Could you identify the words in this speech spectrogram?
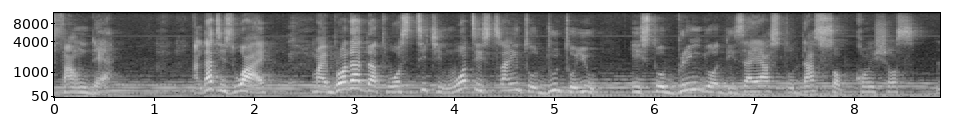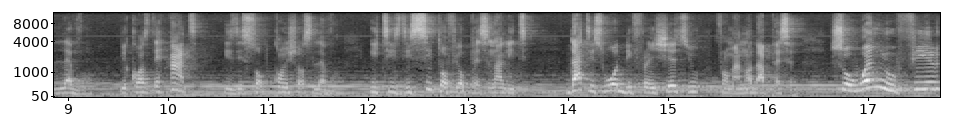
found there. And that is why my brother that was teaching, what he's trying to do to you is to bring your desires to that subconscious level because the heart is the subconscious level. It is the seat of your personality. That is what differentiates you from another person. So when you feel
